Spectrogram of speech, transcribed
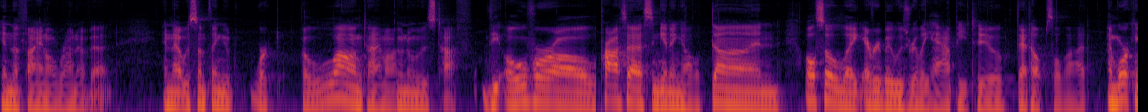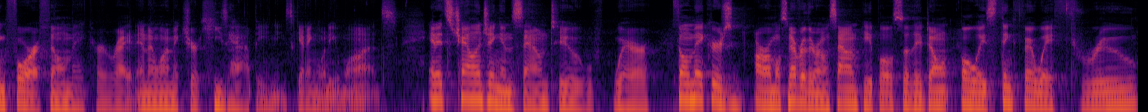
in the final run of it. And that was something that worked a long time on and it was tough. The overall process and getting it all done. Also, like everybody was really happy too. That helps a lot. I'm working for a filmmaker, right? And I want to make sure he's happy and he's getting what he wants. And it's challenging in sound too, where filmmakers are almost never their own sound people, so they don't always think their way through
